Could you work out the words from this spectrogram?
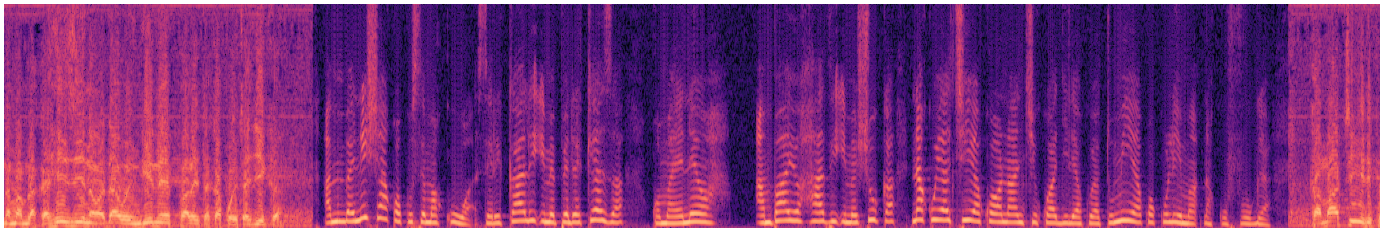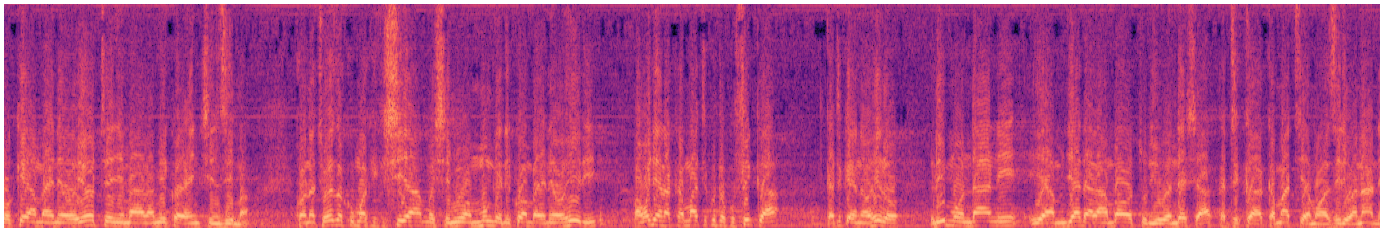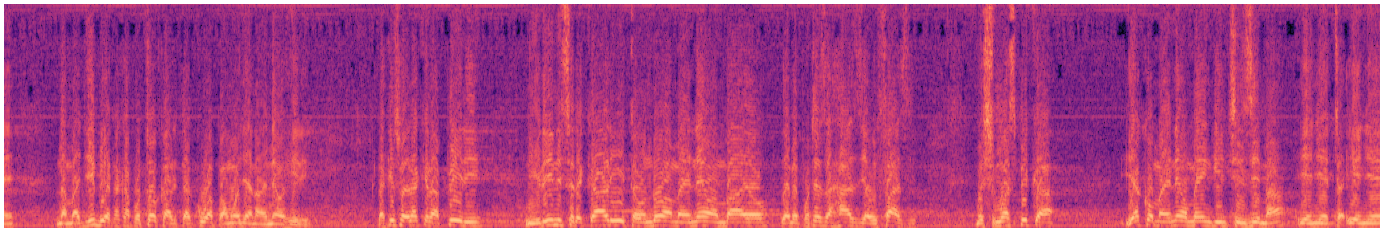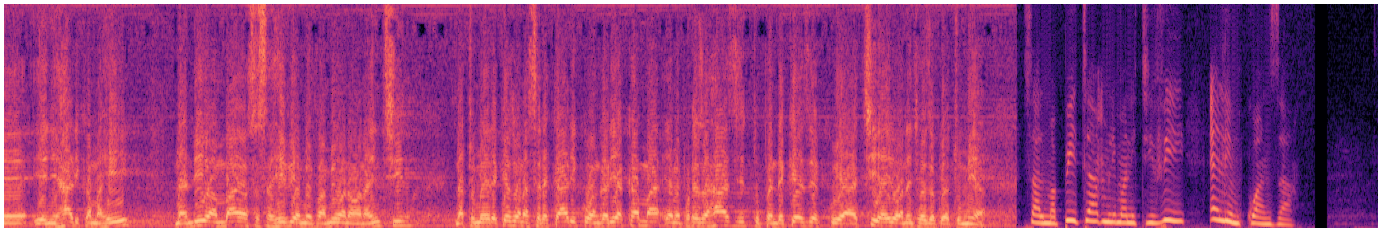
na mamlaka hizi na wadau wengine pale itakapohitajika. Amebainisha kwa kusema kuwa serikali imependekeza kwa maeneo ambayo hadhi imeshuka na kuiachia kwa wananchi kwa ajili ya kuyatumia kwa kulima na kufuga. Kamati ilipokea maeneo yote yenye malalamiko ya nchi nzima. Kwa nachoweza kumhakikishia Mheshimiwa mbunge ni kwamba eneo hili pamoja na kamati kuto kufika katika eneo hilo limo ndani ya mjadala ambao tuliuendesha katika kamati ya mawaziri wa nane, na majibu yatakapotoka litakuwa pamoja na eneo hili. Lakini swali lake la pili ni lini serikali itaondoa maeneo ambayo yamepoteza hadhi ya uhifadhi. Mheshimiwa Spika, yako maeneo mengi nchi nzima yenye, yenye, yenye hali kama hii na ndiyo ambayo sasa hivi yamevamiwa na wananchi na tumeelekezwa na serikali kuangalia kama yamepoteza hadhi, tupendekeze kuyaachia ili wananchi waweze kuyatumia. Salma Peter, Mlimani TV, elimu kwanza.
